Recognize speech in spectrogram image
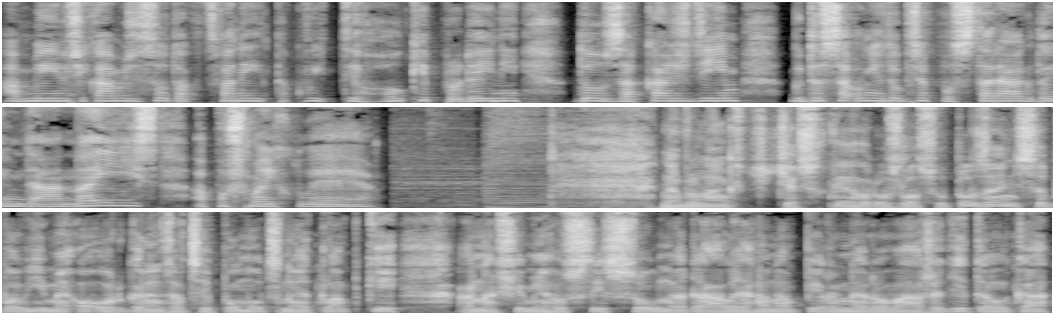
a my jim říkáme, že jsou takzvaný takový ty holky prodejný, jdou za každým, kdo se o ně dobře postará, kdo jim dá najíst a pošmajchluje je. Na vlnách Českého rozhlasu Plzeň se bavíme o organizaci Pomocné tlapky a našimi hosty jsou nadále Hanna Pirnerová, ředitelka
